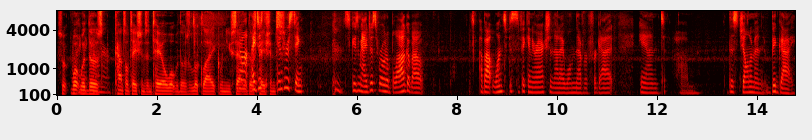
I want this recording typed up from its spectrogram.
So, what would those counter. consultations entail? What would those look like when you sat with those just, patients? Interesting. Excuse me. I just wrote a blog about about one specific interaction that I will never forget, and um, this gentleman, big guy,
